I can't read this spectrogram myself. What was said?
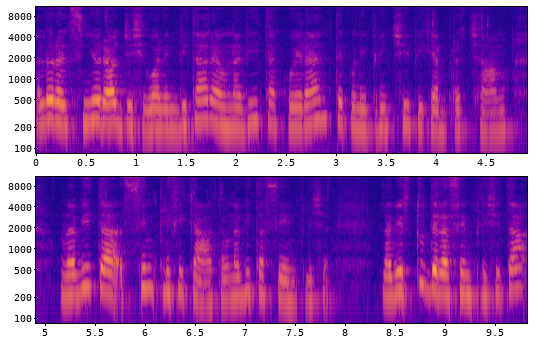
Allora il Signore oggi ci vuole invitare a una vita coerente con i principi che abbracciamo, una vita semplificata, una vita semplice. La virtù della semplicità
